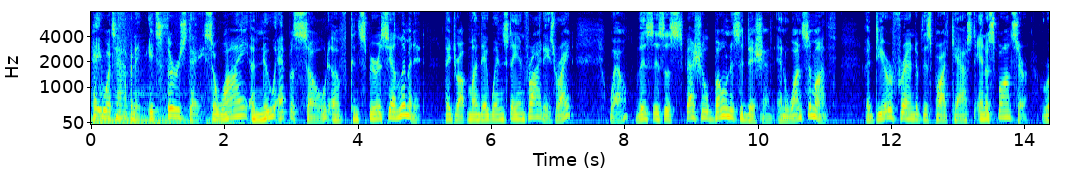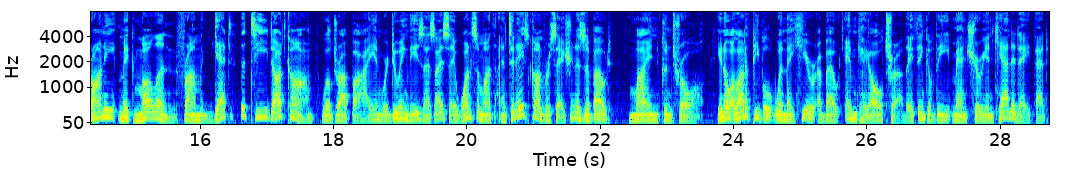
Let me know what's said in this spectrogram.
Hey, what's happening? It's Thursday, so why a new episode of Conspiracy Unlimited? They drop Monday, Wednesday, and Fridays, right? Well, this is a special bonus edition, and once a month, a dear friend of this podcast and a sponsor, Ronnie McMullen from GetTheT.com, will drop by, and we're doing these, as I say, once a month. And today's conversation is about mind control. You know, a lot of people, when they hear about MK Ultra, they think of the Manchurian Candidate, that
